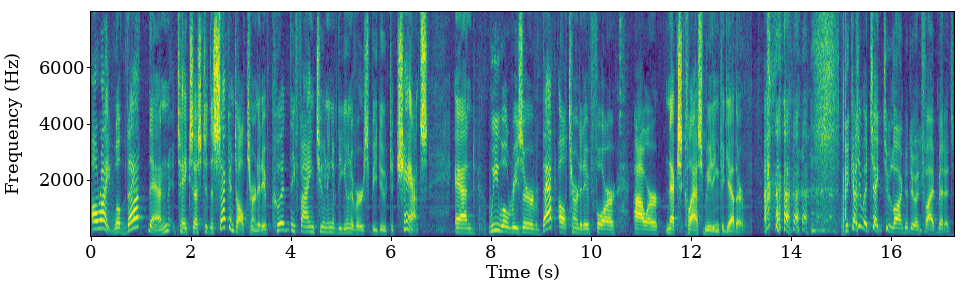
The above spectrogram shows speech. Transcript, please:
All right, well, that then takes us to the second alternative. Could the fine tuning of the universe be due to chance? And we will reserve that alternative for our next class meeting together. because it would take too long to do in five minutes.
